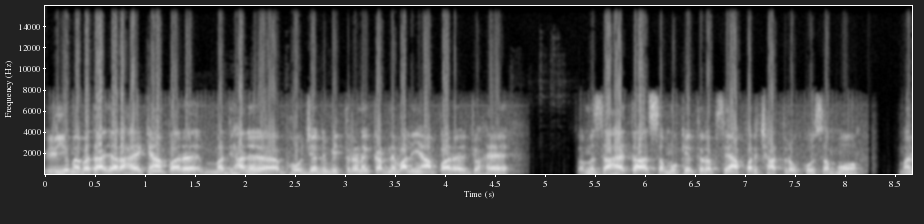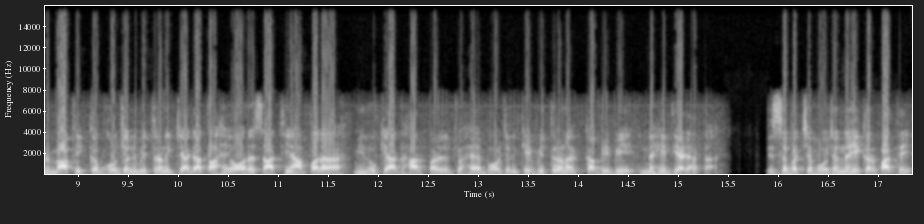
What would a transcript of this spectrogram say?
वीडियो में बताया जा रहा है कि यहाँ पर मध्यान्ह भोजन वितरण करने वाले यहाँ पर जो है स्वयं सहायता समूह की तरफ़ से यहाँ पर छात्रों को समूह मनमाफिक भोजन वितरण किया जाता है और साथ ही यहाँ पर मीनू के आधार पर जो है भोजन के वितरण कभी भी नहीं दिया जाता। है जिससे बच्चे भोजन नहीं कर पाते।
